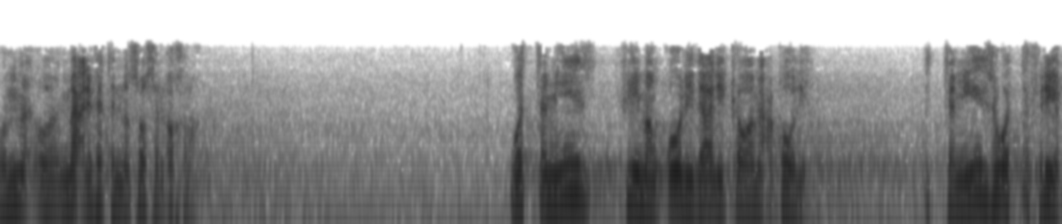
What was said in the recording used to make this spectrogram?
ومعرفة النصوص الأخرى. والتمييز في منقول ذلك ومعقوله. التمييز هو التفريق.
